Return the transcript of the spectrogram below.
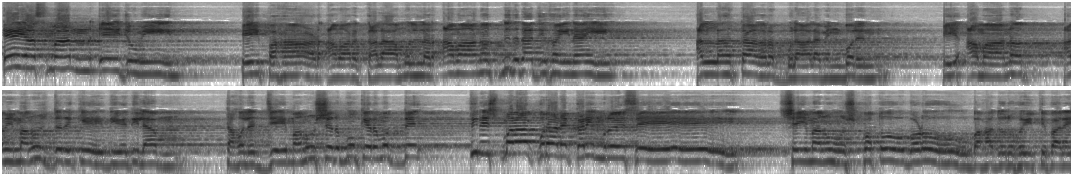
এই আসমান, এই জমিন, এই পাহাড় আমার কালামুল্লার আমানত নিতে রাজি হয় নাই। আল্লাহ রাব্বুল আলামিন বলেন, এই আমানত আমি মানুষদেরকে দিয়ে দিলাম। তাহলে যে মানুষের বুকের মধ্যে তিরিশ পারা কোরআনে কারিম রয়েছে। সেই মানুষ কত বড় বাহাদুর হইতে পারে।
